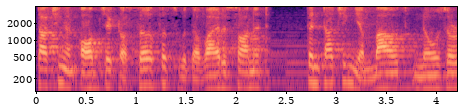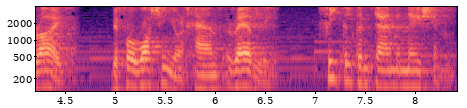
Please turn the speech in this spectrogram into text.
Touching an object or surface with the virus on it, then touching your mouth, nose or eyes before washing your hands rarely. Fecal contamination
